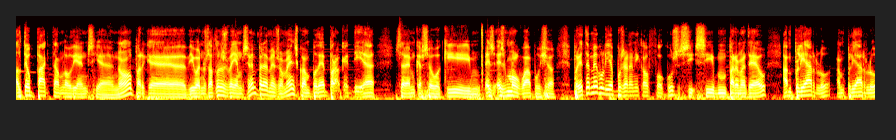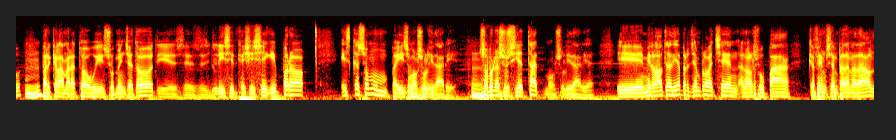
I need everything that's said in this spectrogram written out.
el teu pacte amb l'audiència, no? Perquè diuen, nosaltres us veiem sempre, més o menys, quan podem, però aquest dia sabem que sou aquí. És, és molt guapo, això. Però jo també volia posar una mica el focus, si, si em permeteu, ampliar-lo, ampliar-lo, mm -hmm. perquè la Marató avui s'ho menja tot i és, és lícit que així sigui, però és que som un país molt solidari. Mm. Som una societat molt solidària. I mira, l'altre dia, per exemple, vaig ser en, en el sopar que fem sempre de Nadal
